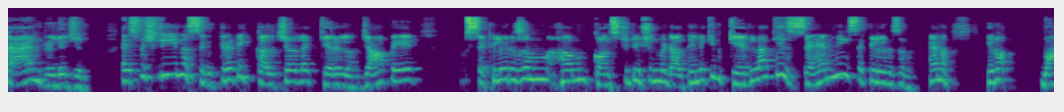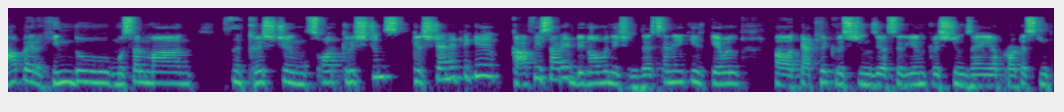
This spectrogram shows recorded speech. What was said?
pan religion especially in a syncretic culture like Kerala, जहाँ पे सेक्युलरिज्म हम कॉन्स्टिट्यूशन में डालते हैं, लेकिन केरला के जहन में ही सेक्युलरिज्म है ना? यू नो वहाँ पर हिंदू, मुसलमान क्रिश्चियंस और क्रिश्चियंस क्रिश्चियनिटी के काफ़ी सारे डिनोमिनेशन जैसे नहीं कि केवल कैथलिक क्रिश्चियंस या सीरियन क्रिश्चियंस हैं या प्रोटेस्टेंट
